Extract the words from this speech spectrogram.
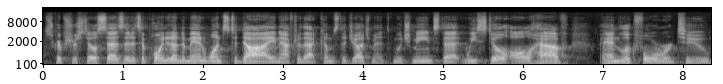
Scripture still says that it's appointed unto man once to die, and after that comes the judgment, which means that we still all have and look forward to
